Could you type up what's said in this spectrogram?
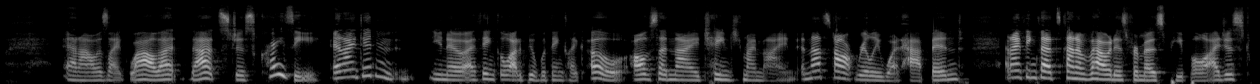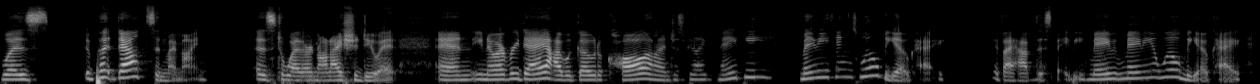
And I was like, wow, that, that's just crazy. And I didn't, you know, I think a lot of people think like, oh, all of a sudden I changed my mind. And that's not really what happened. And I think that's kind of how it is for most people. I just was, it put doubts in my mind as to whether or not I should do it. And, you know, every day I would go to call and I'd just be like, maybe, maybe things will be okay if I have this baby. Maybe maybe it will be okay.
